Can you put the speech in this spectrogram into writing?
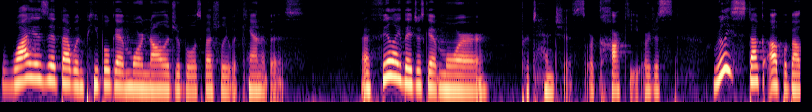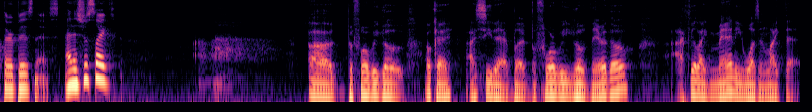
why is it that when people get more knowledgeable, especially with cannabis, that I feel like they just get more pretentious or cocky or just really stuck up about their business, and it's just like uh before we go okay i see that but before we go there though i feel like manny wasn't like that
